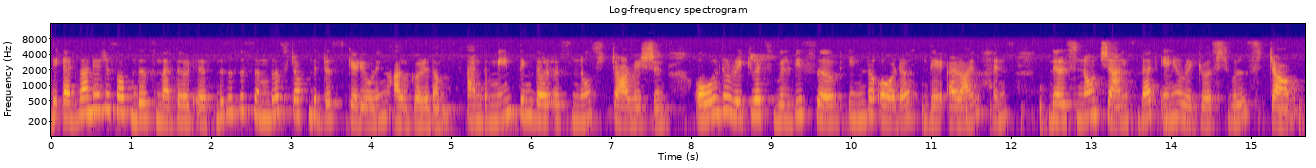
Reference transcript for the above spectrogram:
The advantages of this method is this is the simplest of the disk scheduling algorithm and the main thing there is no starvation. All the requests will be served in the order they arrive hence there is no chance that any request will starve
